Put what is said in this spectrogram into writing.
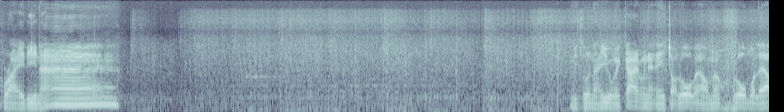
ใครดีนะมีตัวไหนอยู่ใกล้ๆบ้างเนี่ยไอเจาะโล่ไปเอาไม่โล่หมดแล้ว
